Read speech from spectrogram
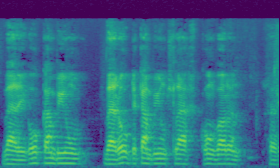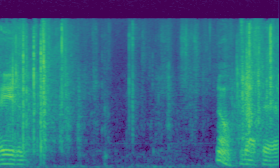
waar ik ook kampioen, waar ook de kampioenslag kon worden gegeven. Nou, dat, uh,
